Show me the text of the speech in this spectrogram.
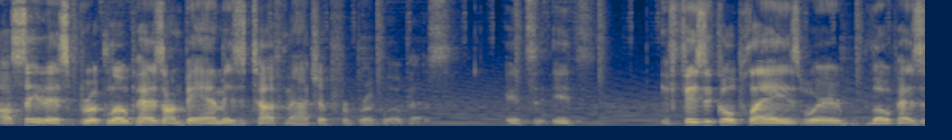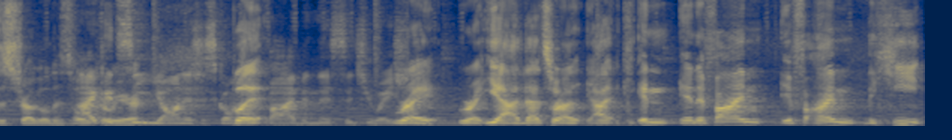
I'll say this: Brook Lopez on Bam is a tough matchup for Brook Lopez. It's it's physical play is where Lopez has struggled his whole I career. I could see Giannis just going But- to five in this situation. Right, right, yeah, that's what I, I and and if I'm if I'm the Heat,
